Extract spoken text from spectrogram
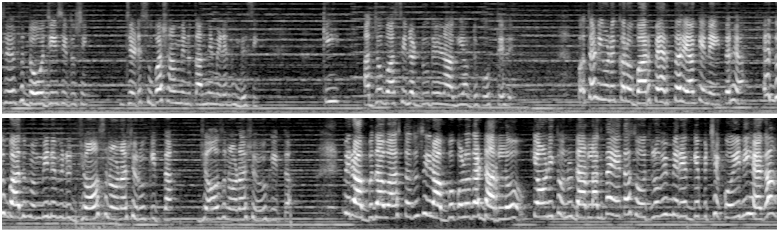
ਸਿਰਫ ਦੋ ਜੀ ਸੀ ਤੁਸੀਂ, ਜਿਹੜੇ ਸਵੇਰ ਸ਼ਾਮ ਮੈਨੂੰ ਤਾਨੇ ਮਿਹਣੇ ਦਿੰਦੇ ਸੀ। ਕੀ ਅੱਜ ਉਹ ਬਾਸੀ ਲੱਡੂ ਦੇਣ ਆ ਗਈ ਆਪਦੇ ਪੋਤੇ ਦੇ? ਪਤਾ ਨਹੀਂ ਉਹਨੇ ਘਰੋਂ ਬਾਹਰ ਪੈਰ ਧਰਿਆ ਕਿ ਨਹੀਂ ਧਰਿਆ। ਇਹ ਤੋਂ ਬਾਅਦ ਮੰਮੀ ਨੇ ਮੈਨੂੰ ਜਿਉਂ ਸੁਣਾਉਣਾ ਸ਼ੁਰੂ ਕੀਤਾ ਜਿਉਂ ਸੁਣਾਉਣਾ ਸ਼ੁਰੂ ਕੀਤਾ। ਵੀ ਰੱਬ ਦਾ ਵਾਸਤਾ ਤੁਸੀਂ ਰੱਬ ਕੋਲੋਂ ਤਾਂ ਡਰ ਲਓ। ਕਿਉਂ ਨਹੀਂ ਤੁਹਾਨੂੰ ਡਰ ਲੱਗਦਾ? ਇਹ ਤਾਂ ਸੋਚ ਲਓ ਵੀ ਮੇਰੇ ਅੱਗੇ ਪਿੱਛੇ ਕੋਈ ਨਹੀਂ ਹੈਗਾ।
